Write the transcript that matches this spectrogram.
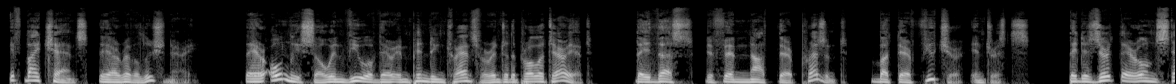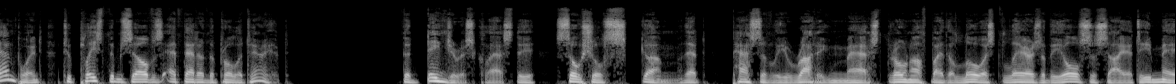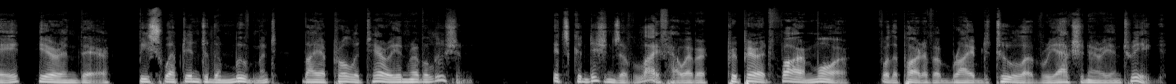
If by chance they are revolutionary, they are only so in view of their impending transfer into the proletariat. They thus defend not their present, but their future interests. They desert their own standpoint to place themselves at that of the proletariat. The dangerous class, the social scum, that passively rotting mass thrown off by the lowest layers of the old society may, here and there, be swept into the movement by a proletarian revolution. Its conditions of life, however, prepare it far more for the part of a bribed tool of reactionary intrigue.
